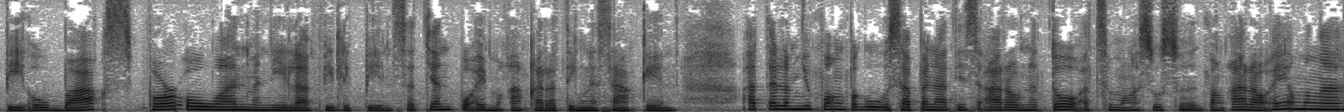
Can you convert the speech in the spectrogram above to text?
P.O. Box 401 Manila, Philippines. At yan po ay makakarating na sa akin. At alam niyo po ang pag-uusapan natin sa araw na to at sa mga susunod pang araw ay ang mga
